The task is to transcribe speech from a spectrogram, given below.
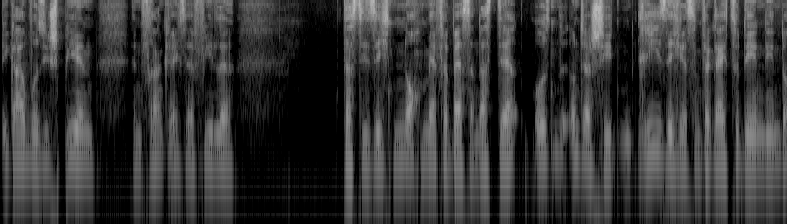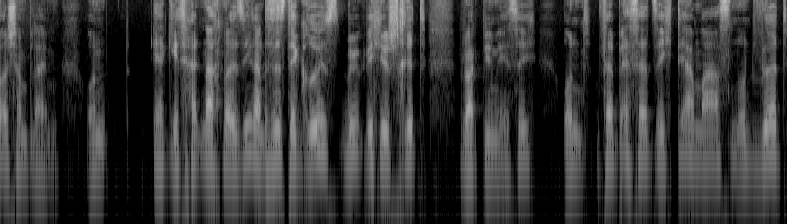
egal wo sie spielen, in Frankreich sehr viele dass die sich noch mehr verbessern, dass der Unterschied riesig ist im Vergleich zu denen, die in Deutschland bleiben. Und er geht halt nach Neuseeland. Das ist der größtmögliche Schritt rugbymäßig und verbessert sich dermaßen und wird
